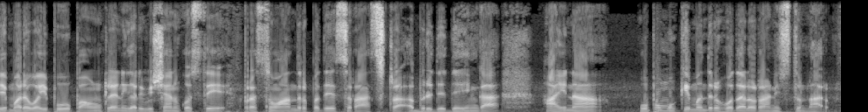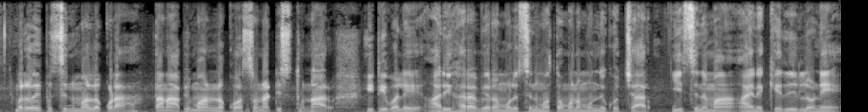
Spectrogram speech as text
ఇది మరోవైపు పవన్ కళ్యాణ్ గారి విషయానికి వస్తే ప్రస్తుతం ఆంధ్రప్రదేశ్ రాష్ట్ర అభివృద్ధి ధ్యేయంగా ఆయన ఉప ముఖ్యమంత్రి హోదాలో రాణిస్తున్నారు. మరోవైపు సినిమాల్లో కూడా తన అభిమానుల కోసం నటిస్తున్నారు. ఇటీవలే హరిహర వీరములు సినిమాతో మన ముందుకొచ్చారు. ఈ సినిమా ఆయన కెరీర్లోనే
